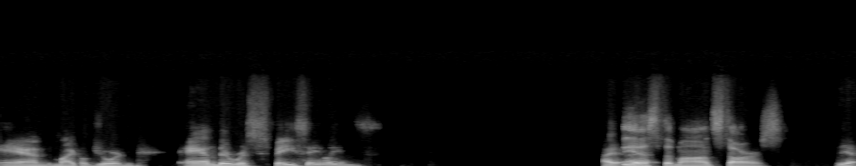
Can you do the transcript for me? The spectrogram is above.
and Michael Jordan, and there were space aliens. I, I- Yes, the Monstars. yeah.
